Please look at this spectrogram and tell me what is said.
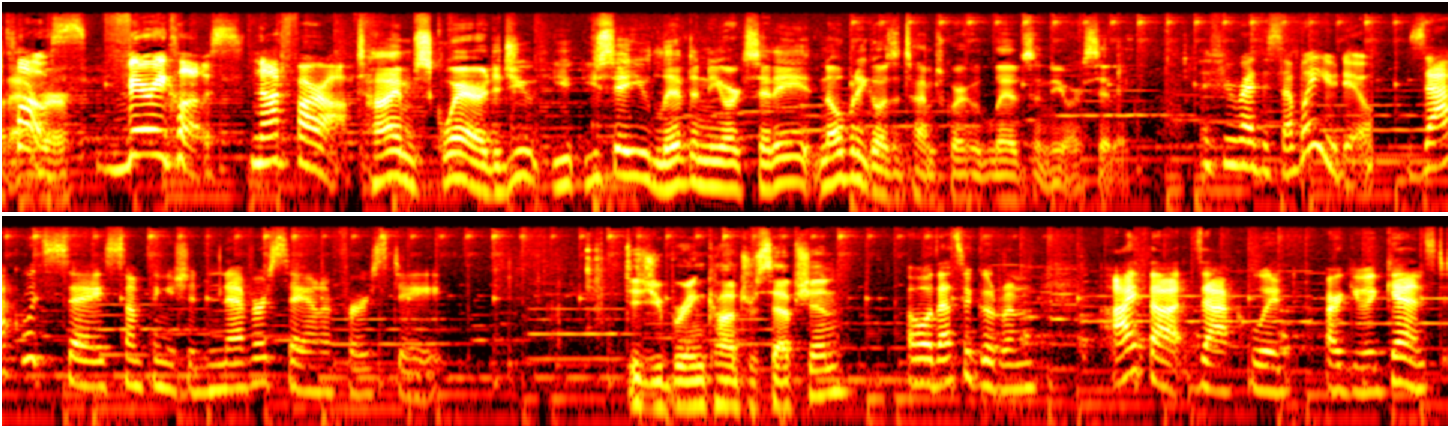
Whatever. Close. Very close. Not far off. Times Square. Did you, you you say you lived in New York City? Nobody goes to Times Square who lives in New York City. If you ride the subway, you do. Zach would say something you should never say on a first date. Did you bring contraception? Oh, that's a good one. I thought Zach would argue against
